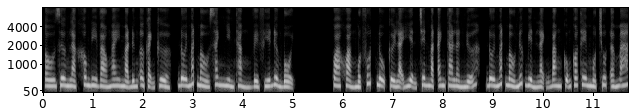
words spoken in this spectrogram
Âu Dương Lạc không đi vào ngay mà đứng ở cạnh cửa, đôi mắt màu xanh nhìn thẳng về phía đường bội. Qua khoảng một phút nụ cười lại hiện trên mặt anh ta lần nữa, đôi mắt màu nước biển lạnh băng cũng có thêm một chút ấm áp.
